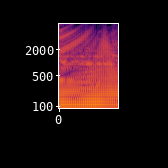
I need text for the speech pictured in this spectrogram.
Bye.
